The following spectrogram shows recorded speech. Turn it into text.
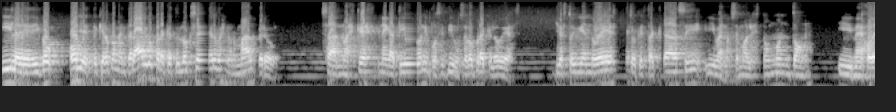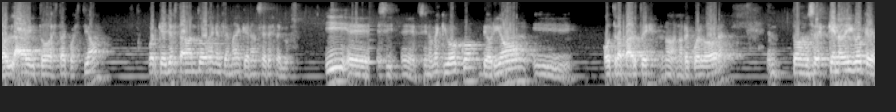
Y le digo, oye, te quiero comentar algo para que tú lo observes normal, pero, o sea, no es que es negativo ni positivo, solo para que lo veas. Yo estoy viendo esto que está casi y bueno, se molestó un montón y me dejó de hablar y toda esta cuestión porque ellos estaban todos en el tema de que eran seres de luz. Y eh, si, eh, si, no me equivoco, de Orión y otra parte, no, no, recuerdo ahora. Entonces, ¿qué no digo que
